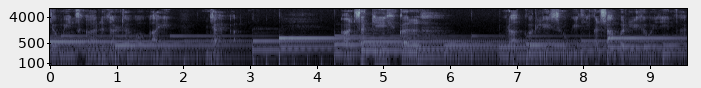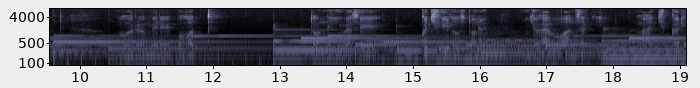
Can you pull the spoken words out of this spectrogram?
जो मेंस का रिज़ल्ट है वो आ ही जाएगा। आंसर की कल रात को रिलीज़ हो गई थी, कल शाम को रिलीज़ हो गई थी। कुछ ही दोस्तों ने जो है वो आंसर की मैच करी,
